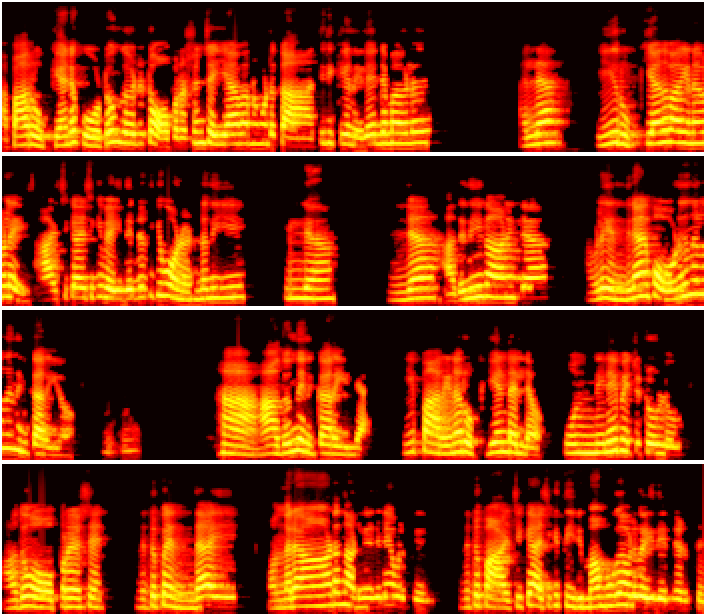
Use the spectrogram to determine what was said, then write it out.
അപ്പൊ ആ റുക്കിയാന്റെ ഫോട്ടോയും കേട്ടിട്ട് ഓപ്പറേഷൻ ചെയ്യാ പറഞ്ഞുകൊണ്ട് കാത്തിരിക്കണല്ലേ എന്റെ മകൾ? അല്ല ഈ റുക്കിയ എന്ന് പറയണവളെ ആഴ്ചക്കാഴ്ചക്ക് ആഴ്ചക്ക് വൈദ്യന്റെ അടുത്തേക്ക് പോണുണ്ട് നീ? ഇല്ല. ഇല്ല അത് നീ കാണില്ല. അവൾ എന്തിനാ പോണെന്നുള്ളത് നിനക്കറിയോ? ആ അതൊന്നും നിനക്കറിയില്ല. ഈ പറയണ റുക്കിയുണ്ടല്ലോ ഒന്നിനെ പറ്റിട്ടുള്ളൂ. അത് ഓപ്പറേഷൻ. എന്നിട്ട് ഇപ്പൊ എന്തായി? ഒന്നരാടെ നടുവേദന അവൾക്ക്. എന്നിട്ട് പാഴ്ചക്ക് ആഴ്ചക്ക് തിരുമാൻ പോകുക അവൾ വൈദ്യന്റെ അടുത്ത്.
